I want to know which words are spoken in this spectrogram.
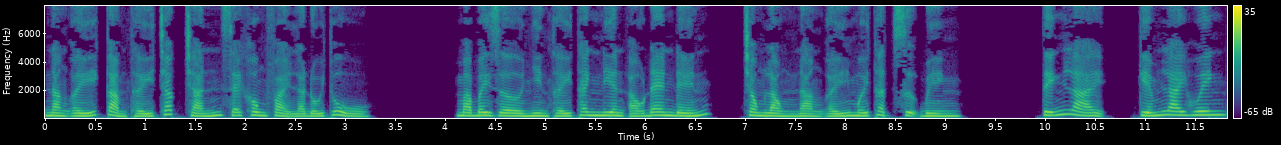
nàng ấy cảm thấy chắc chắn sẽ không phải là đối thủ. Mà bây giờ nhìn thấy thanh niên áo đen đến, trong lòng nàng ấy mới thật sự bình. Tĩnh lại, Kiếm Lai huynh,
